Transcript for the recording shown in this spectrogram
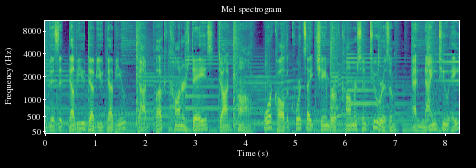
visit www.buckconnorsdays.com or call the Quartzsite Chamber of Commerce and Tourism at 928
